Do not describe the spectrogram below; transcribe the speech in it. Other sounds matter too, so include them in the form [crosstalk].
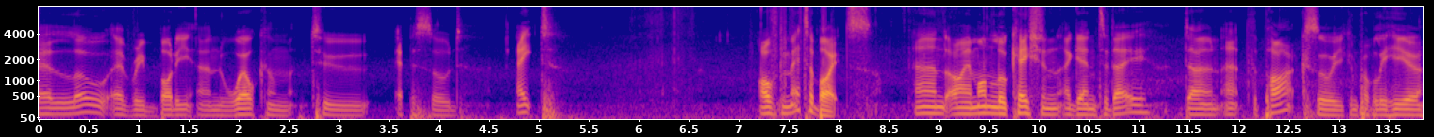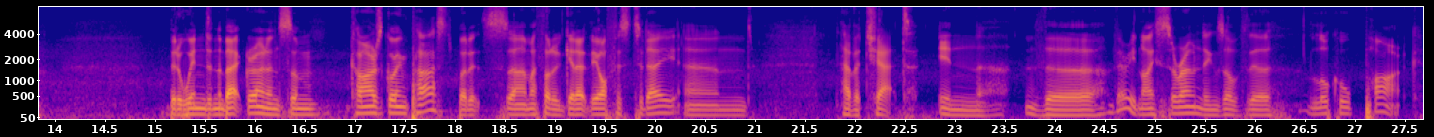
Hello, everybody, and welcome to episode 8 of Meta Bytes. And I'm on location again today down at the park, so you can probably hear a bit of wind in the background and some cars going past. But it's um, I thought I'd get out of the office today and have a chat in the very nice surroundings of the local park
